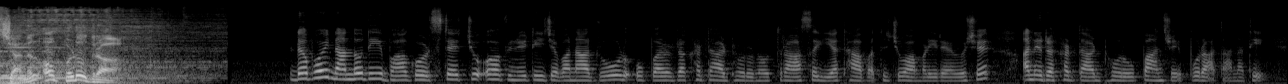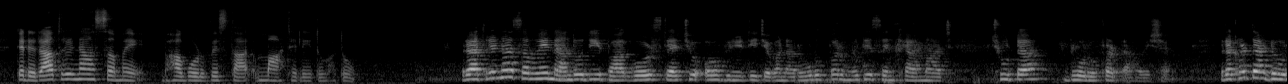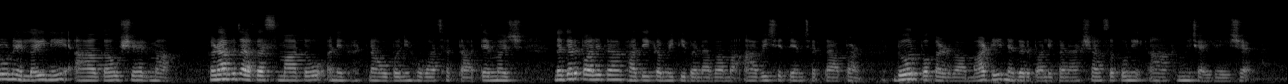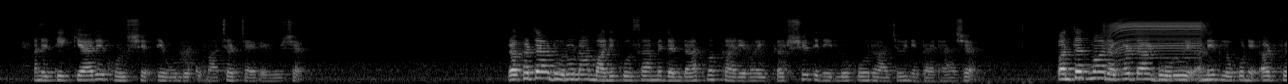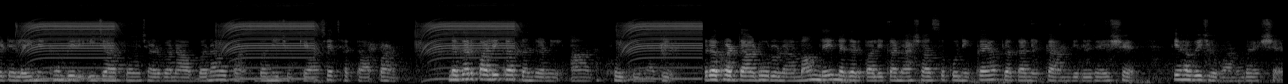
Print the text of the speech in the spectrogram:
Channel of Vadodara Dabhoi Nandodi Bhagol statue of unity જવાના road ઉપર રખડતા ઢોરોનો ત્રાસ યથાવત જોવા મળી રહ્યો છે અને રખડતા ઢોરો પાંજરે પુરાતા નથી ત્યારે રાત્રિના સમયે ભાગોળ વિસ્તાર માથે લીધું હતું રાત્રિના સમયે Nandodi Bhagol statue of unity જવાના રોડ ઉપર મોટી સંખ્યામાં જ છૂટા ઢોરો ફરતા હોય છે રખડતા ઢોરોને લઈને આ અગાઉ શહેરમાં ઘણા બધા અકસ્માતો અને ઘટનાઓ બની હોવા છતાં તેમજ નગરપાલિકા ખાતે કમિટી બનાવવામાં આવી છે તેમ છતાં પણ ઢોર પકડવા માટે નગરપાલિકાના શાસકોની આંખ મીચાઈ ગઈ છે અને તે ક્યારે ખોલશે તેવું લોકોમાં ચર્ચાઈ રહ્યું છે. રખડતા ઢોરોના માલિકો સામે દંડાત્મક કાર્યવાહી કરશે તેની લોકો રાહ જોઈને બેઠા છે. પંથકમાં રખડતા ઢોરોએ અનેક લોકોને અડફેટે લઈને ગંભીર ઈજા પહોંચાડવાના બનાવ પણ બની ચૂક્યા છે છતાં પણ નગરપાલિકા તંત્રની આંખ ખોલતી નથી. રખડતા ઢોરોના મામલે નગરપાલિકાના શાસકોની કયા પ્રકારની કામગીરી રહેશે તે હવે જોવાનું રહેશે.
